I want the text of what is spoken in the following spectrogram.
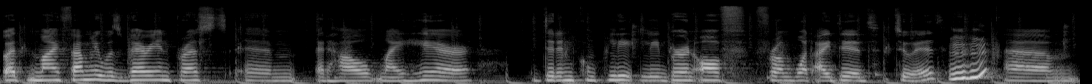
But my family was very impressed um, at how my hair didn't completely burn off from what I did to it. Mhm. Um,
